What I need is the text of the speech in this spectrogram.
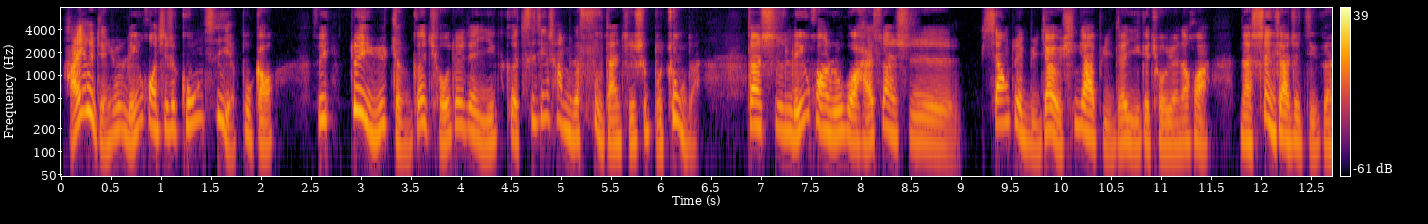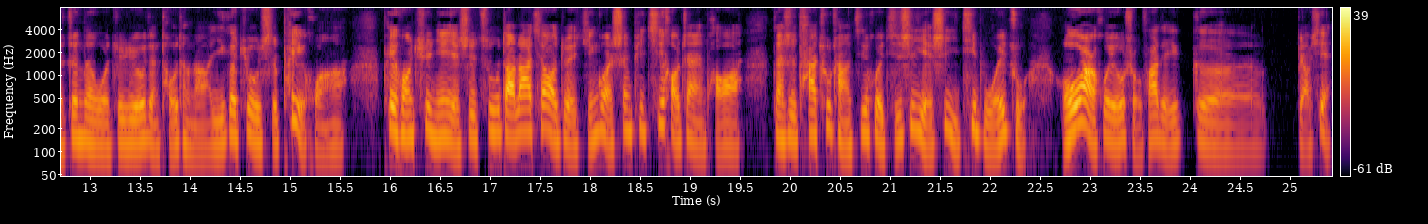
还有一点就是林皇其实工资也不高，所以对于整个球队的一个资金上面的负担其实是不重的。但是林皇如果还算是相对比较有性价比的一个球员的话，那剩下这几个真的我就有点头疼了啊。一个就是佩皇啊，佩皇去年也是租到拉齐奥队，尽管身披七号战袍啊，但是他出场机会其实也是以替补为主，偶尔会有首发的一个表现，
